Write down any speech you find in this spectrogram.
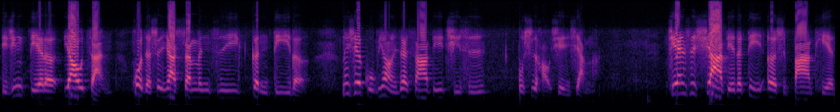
已经跌了腰斩，或者剩下三分之一更低了。那些股票你在杀低，其实不是好现象啊。今天是下跌的第二十八天，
